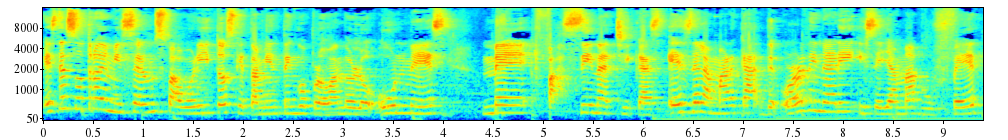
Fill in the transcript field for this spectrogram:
Este es otro de mis serums favoritos que también tengo probándolo un mes. Me fascina chicas, es de la marca The Ordinary y se llama Buffet.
